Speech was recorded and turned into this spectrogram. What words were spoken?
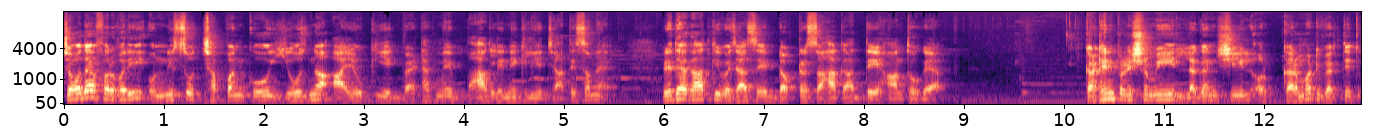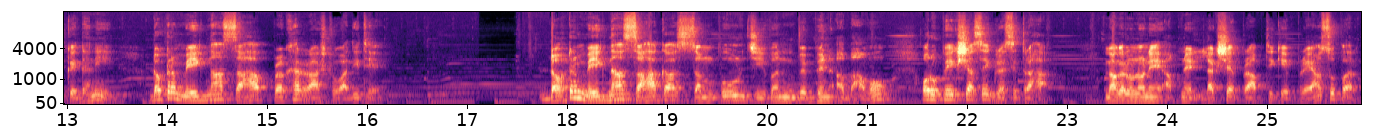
14 फरवरी 1956 को योजना आयोग की एक बैठक में भाग लेने के लिए जाते समय हृदयाघात की वजह से डॉक्टर साहा का देहांत हो गया। कठिन परिश्रमी, लगनशील और कर्मठ व्यक्तित्व के धनी डॉक्टर मेघनाथ साहा प्रखर राष्ट्रवादी थे। डॉक्टर मेघनाथ साहा का संपूर्ण जीवन विभिन्न अभावों और उपेक्षा से ग्रसित रहा, मगर उन्होंने अपने लक्ष्य प्राप्ति के प्रयासों पर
